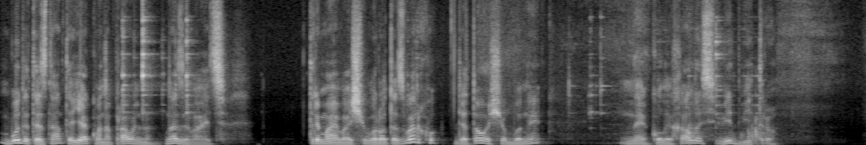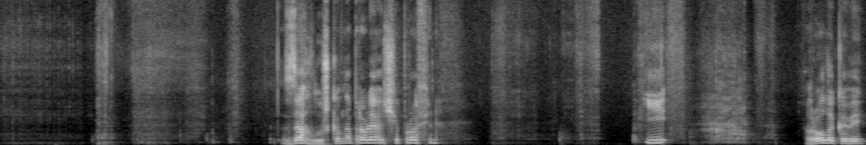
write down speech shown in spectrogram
будете знати, як вона правильно називається. Тримаю ваші ворота зверху для того, щоб вони не колихались від вітру. Заглушка в направляючий профіль. І роликові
